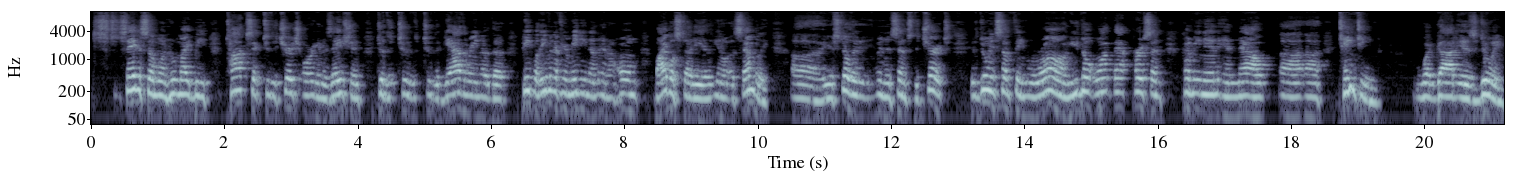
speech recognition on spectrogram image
say to someone who might be toxic to the church organization, to the to to the gathering of the people, even if you're meeting in, in a home Bible study, you know, assembly, uh, you're still in a sense the church is doing something wrong. You don't want that person coming in and now uh, uh, tainting what God is doing.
